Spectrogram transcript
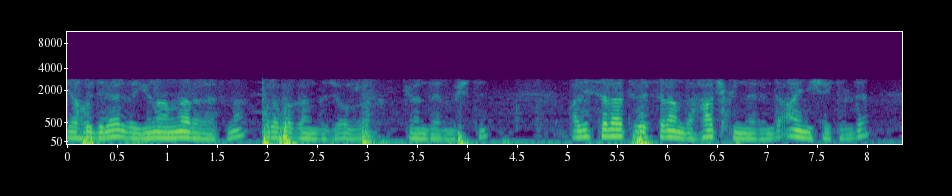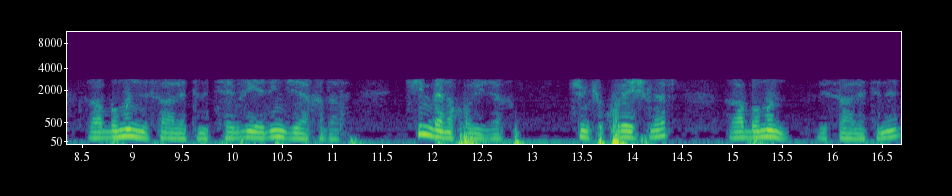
Yahudiler ve Yunanlar arasına propagandacı olarak göndermişti. Aleyhissalatü Vesselam da haç günlerinde aynı şekilde Rabbimin risaletini tebliğ edinceye kadar Kim beni koruyacak? Çünkü Kureyşliler Rabbimin risaletini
